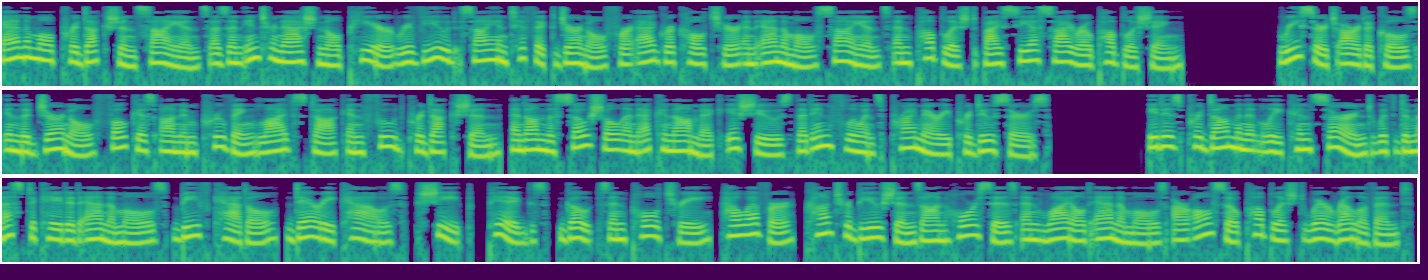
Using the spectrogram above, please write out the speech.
Animal Production Science is an international peer-reviewed scientific journal for agriculture and animal science and published by CSIRO Publishing. Research articles in the journal focus on improving livestock and food production, and on the social and economic issues that influence primary producers. It is predominantly concerned with domesticated animals beef cattle, dairy cows, sheep, pigs, goats and poultry, however, contributions on horses and wild animals are also published where relevant.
